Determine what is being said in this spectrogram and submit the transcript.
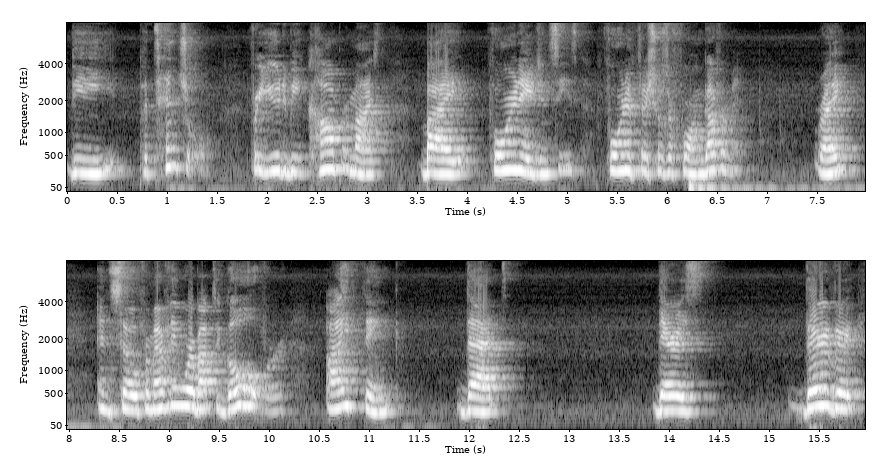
the potential for you to be compromised by foreign agencies, foreign officials, or foreign government, right? And so, from everything we're about to go over, I think that there is very, very,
